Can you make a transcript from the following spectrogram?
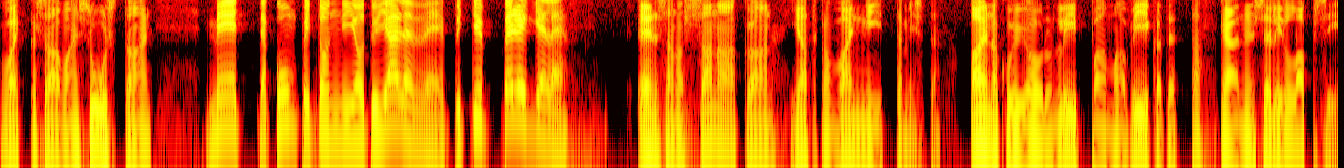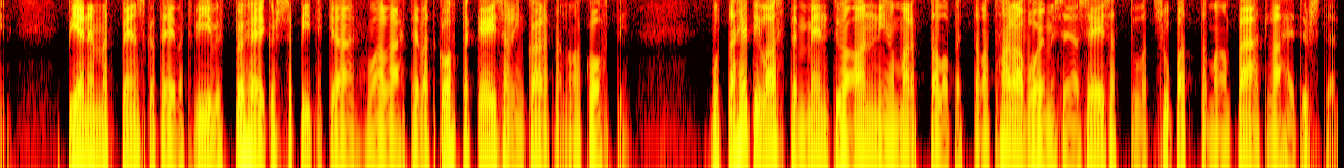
vaikka saa vain suustaan, että kumpitonni joutui jälveen, pity pelkele! En sano sanaakaan, jatkan vain niittämistä. Aina kun joudun liippaamaan viikatetta, käännyn selin lapsiin. Pienemmät penskat eivät viivy pöheikössä pitkään, vaan lähtevät kohta keisarin kartanoa kohti. Mutta heti lasten mentyä Anni ja Martta lopettavat haravoimisen ja seisattuvat supattamaan päät lähetysten.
